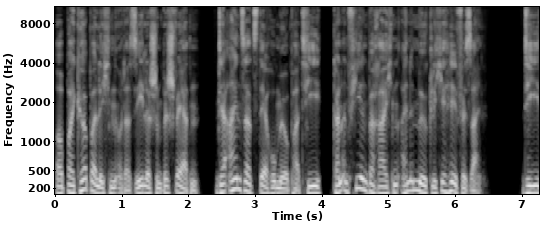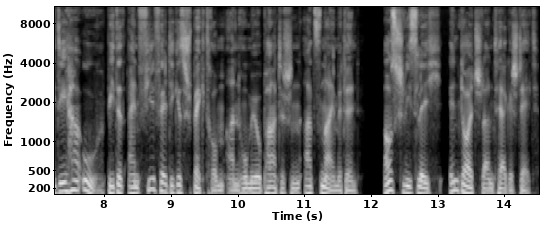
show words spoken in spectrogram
Ob bei körperlichen oder seelischen Beschwerden, der Einsatz der Homöopathie kann in vielen Bereichen eine mögliche Hilfe sein. Die DHU bietet ein vielfältiges Spektrum an homöopathischen Arzneimitteln, ausschließlich in Deutschland hergestellt.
